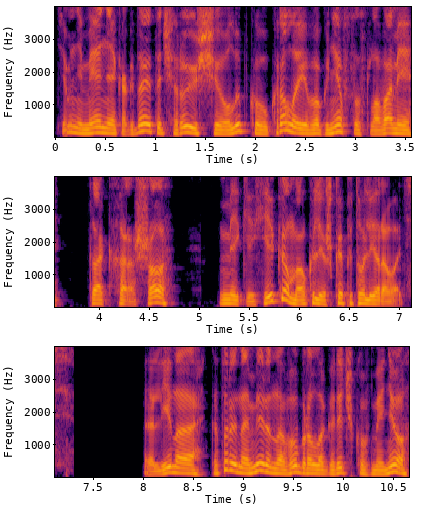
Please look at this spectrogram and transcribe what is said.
Тем не менее, когда эта чарующая улыбка украла его гнев со словами «так хорошо», Микки Хика мог лишь капитулировать. Лина, которая намеренно выбрала горячку в меню,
